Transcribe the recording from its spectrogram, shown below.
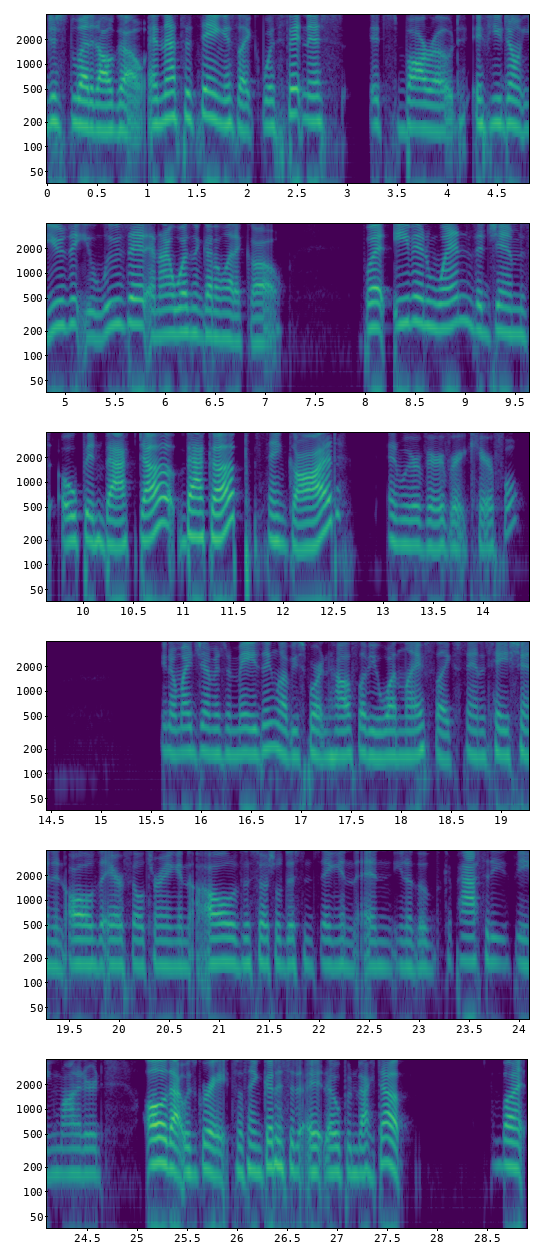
just let it all go. And that's the thing is like with fitness, it's borrowed. If you don't use it, you lose it. And I wasn't going to let it go. But even when the gyms opened backed up, back up, thank God, and we were very, very careful you know, my gym is amazing. Love you, sport and health. Love you, one life. Like sanitation and all of the air filtering and all of the social distancing and and you know the capacities being monitored. All of that was great. So thank goodness it, it opened back up. But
